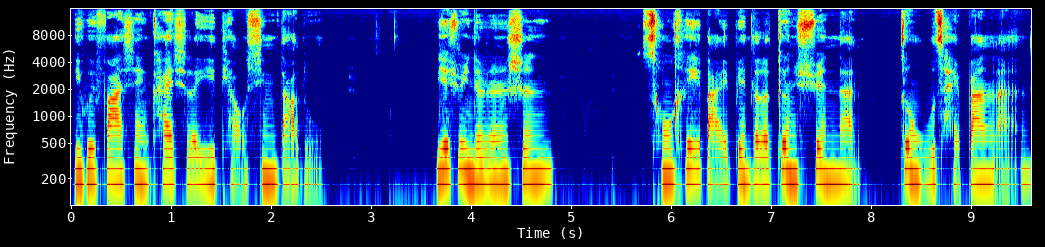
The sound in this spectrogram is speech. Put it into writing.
你会发现开启了一条新大陆。也许你的人生从黑白变得了更绚烂、更五彩斑斓。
